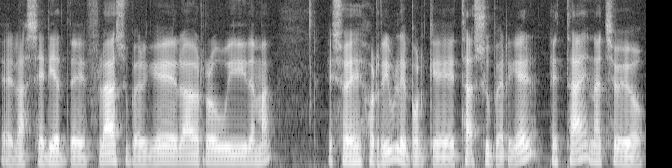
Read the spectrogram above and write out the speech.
eh, las series de Flash, Supergirl, Arrow y demás. Eso es horrible porque está Supergirl está en HBO.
